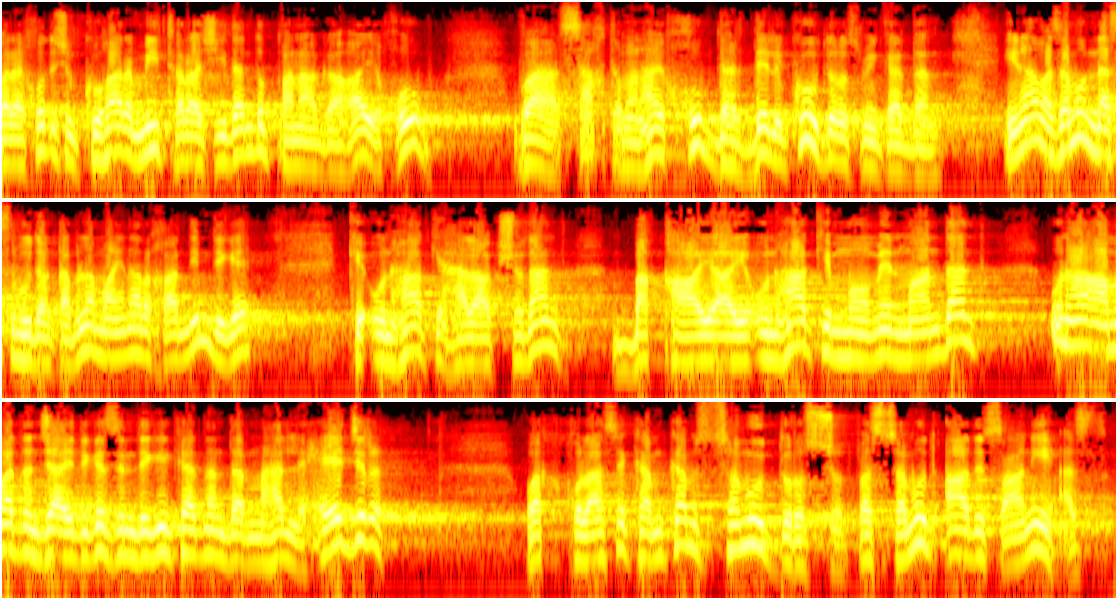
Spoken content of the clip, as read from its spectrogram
برای خودشون کوها را می تراشیدند و پناگاه های خوب و ساختمان های خوب در دل کوه درست می کردن اینا هم از همون نسل بودن. قبلا ما اینا رو خواندیم دیگه که اونها که هلاک شدند بقایای اونها که مؤمن ماندند اونها آمدن جای دیگه زندگی کردن در محل حجر و خلاصه کم کم سمود درست شد. پس سمود عاد ثانی هست.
